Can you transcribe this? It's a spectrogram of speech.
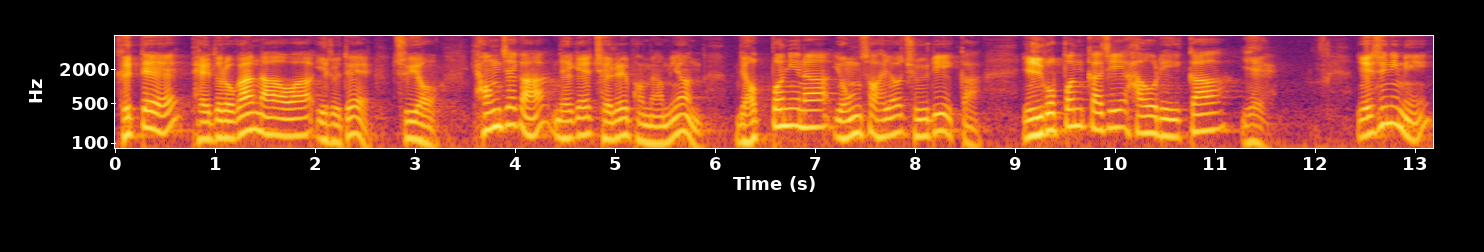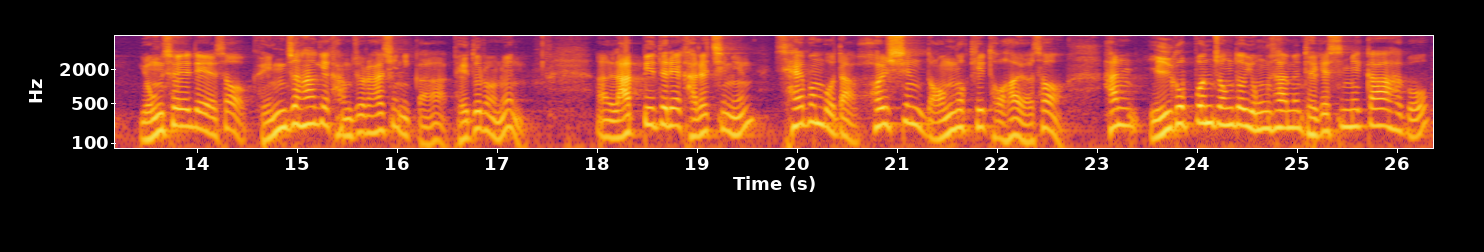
그때 베드로가 나와 이르되 주여 형제가 내게 죄를 범하면 몇 번이나 용서하여 주리이까 일곱 번까지 하오리이까 예. 예수님이 용서에 대해서 굉장하게 강조를 하시니까 베드로는 랍비들의 가르침인 세 번보다 훨씬 넉넉히 더하여서 한 일곱 번 정도 용서하면 되겠습니까? 하고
